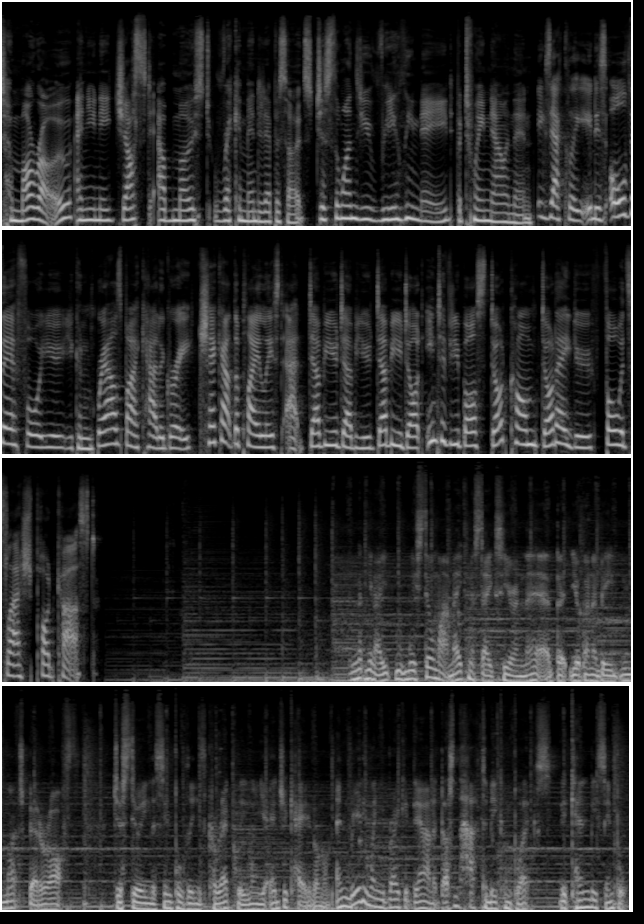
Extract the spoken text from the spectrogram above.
tomorrow and you need just our most recommended episodes, just the ones you really need between now and then. Exactly. It is all there for you. You can browse by category. Check out the playlist at www.interviewboss.com.au forward slash podcast. You know, we still might make mistakes here and there, but you're going to be much better off just doing the simple things correctly when you're educated on them. And really, when you break it down, it doesn't have to be complex, it can be simple.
